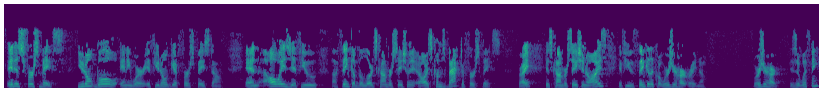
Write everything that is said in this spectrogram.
It is first base. You don't go anywhere if you don't get first base down. And always, if you uh, think of the Lord's conversation, it always comes back to first base, right? His conversation always, if you think of the, where's your heart right now? Where's your heart? Is it with me?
